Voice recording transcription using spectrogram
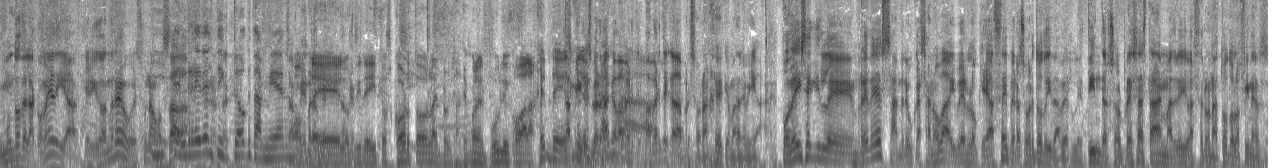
mundo de la comedia, querido Andreu. Es una Y gozada. el rey del aquí. TikTok también. También, Hombre, también, los también. videitos cortos, la improvisación con el público, a la gente. También que es verdad que va a, encanta. verte, va a verte cada personaje, que madre mía. ¿eh? Podéis seguirle en redes, Andreu Casanova, y ver lo que hace, pero sobre todo ir a verle. Tinder Sorpresa está en Madrid y Barcelona todos los fines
